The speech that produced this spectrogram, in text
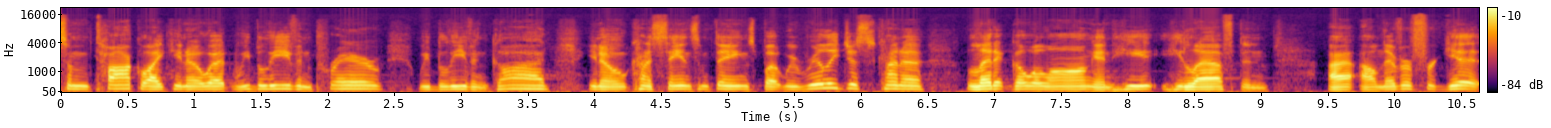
some talk like you know what we believe in prayer we believe in god you know kind of saying some things but we really just kind of let it go along and he he left and I, i'll never forget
